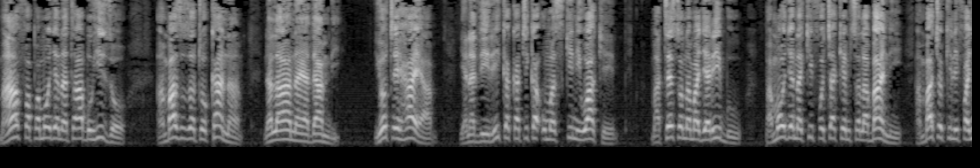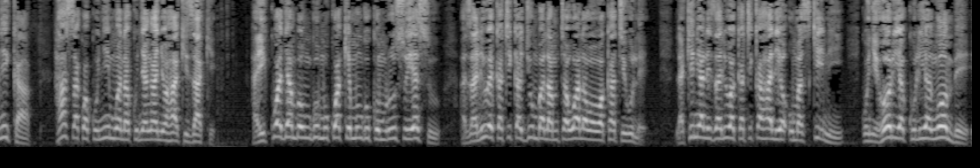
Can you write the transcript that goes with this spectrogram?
maafa pamoja na taabu hizo ambazo zatokana na laana ya dhambi yote haya yanadhihirika katika umaskini wake mateso na majaribu pamoja na kifo chake msalabani ambacho kilifanyika hasa kwa kunyimwa na kunyang'anywa haki zake. Haikuwa jambo ngumu kwake mungu kumruhusu yesu azaliwe katika jumba la mtawala wa wakati ule lakini alizaliwa katika hali ya umaskini kwenye hori ya kulia ng'ombe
